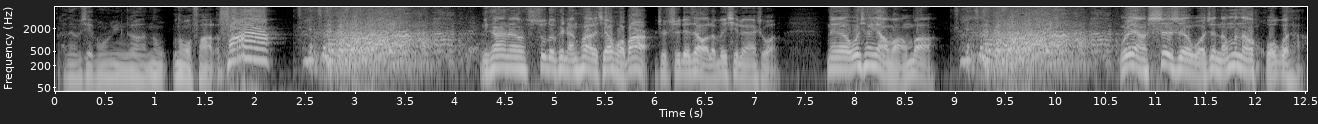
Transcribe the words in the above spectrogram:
可能有些朋友说：“云哥，那那我发了，发呀、你看那，速度非常快的小伙伴就直接在我的微信留言说了：“那个，我想养王八，我想试试我这能不能活过它。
